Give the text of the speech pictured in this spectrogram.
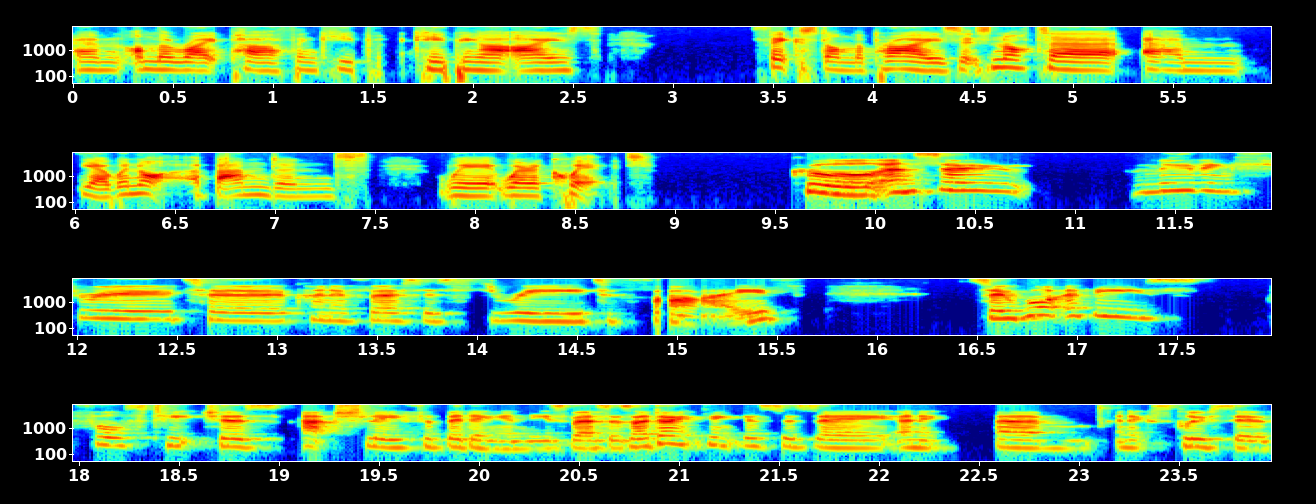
um, on the right path and keep keeping our eyes fixed on the prize. It's not a um, yeah, we're not abandoned. We're we're equipped. Cool. And so moving through to kind of verses three to five. So, what are these false teachers actually forbidding in these verses? I don't think this is a an um, an exclusive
